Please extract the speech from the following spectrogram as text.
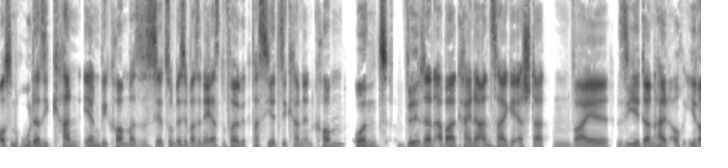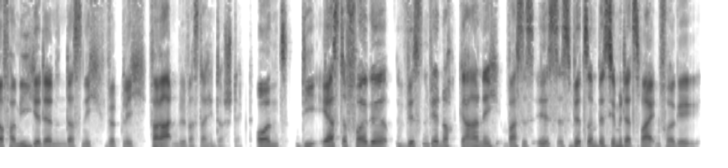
aus dem Ruder. Sie kann irgendwie kommen. Also es ist jetzt so ein bisschen was in der ersten Folge passiert. Sie kann entkommen und will dann aber keine Anzeige erstatten, weil sie dann halt auch ihrer Familie denn das nicht wirklich verraten will, was dahinter steckt. Und die erste Folge wissen wir noch gar nicht, was es ist. Es wird so ein bisschen mit der zweiten Folge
